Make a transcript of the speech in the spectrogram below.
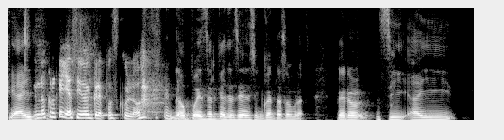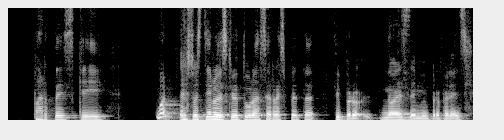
que hay, no creo que haya sido en Crepúsculo. no puede ser que haya sido en 50 sombras, pero sí hay partes que, bueno, su estilo de escritura, se respeta, sí, pero no es de mi preferencia.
